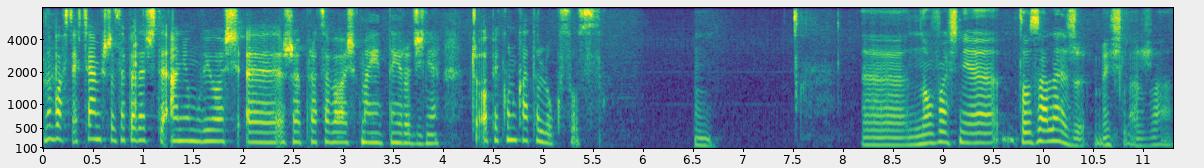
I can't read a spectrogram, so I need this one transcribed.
No właśnie, chciałam jeszcze zapytać, ty Aniu mówiłaś, e, że pracowałaś w majętnej rodzinie. Czy opiekunka to luksus? E, No właśnie to zależy. Myślę, że,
